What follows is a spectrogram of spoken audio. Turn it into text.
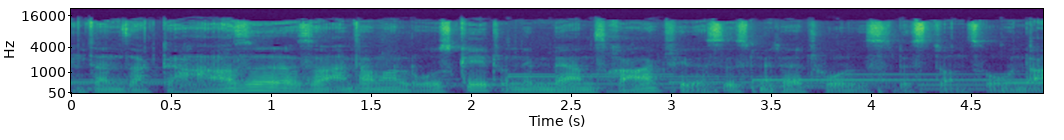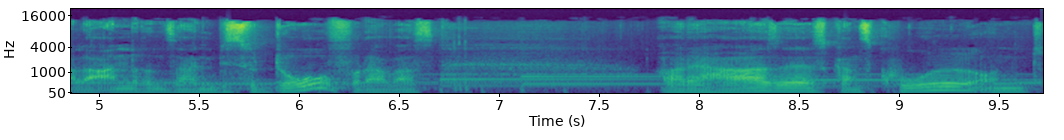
Und dann sagt der Hase, dass er einfach mal losgeht und den Bären fragt, wie das ist mit der Todesliste und so. Und alle anderen sagen, bist du doof oder was? Aber der Hase ist ganz cool und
